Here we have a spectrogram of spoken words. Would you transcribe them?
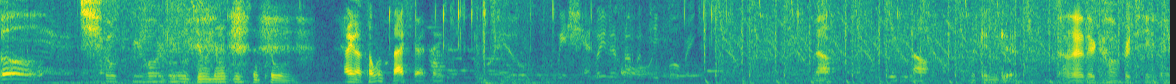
oh, choke me harder. You're doing everything to him. Hang on, someone's back there, I think. No? No. Looking good. Oh, they're, they're going for teammate.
